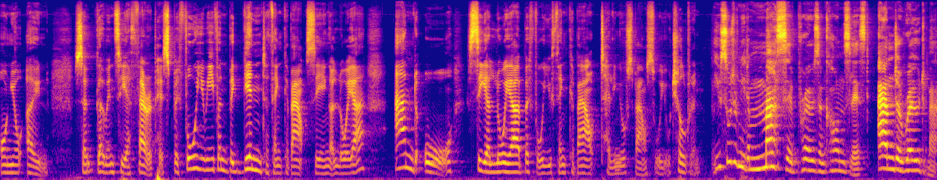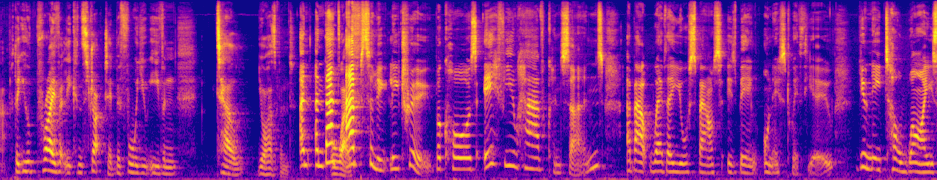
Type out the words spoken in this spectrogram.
on your own. So go and see a therapist before you even begin to think about seeing a lawyer and or see a lawyer before you think about telling your spouse or your children. You sort of need a massive pros and cons list and a roadmap that you have privately constructed before you even tell your husband. And, and that's absolutely true because if you have concerns about whether your spouse is being honest with you, you need to wise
